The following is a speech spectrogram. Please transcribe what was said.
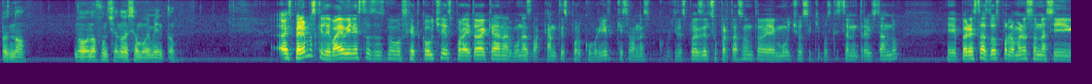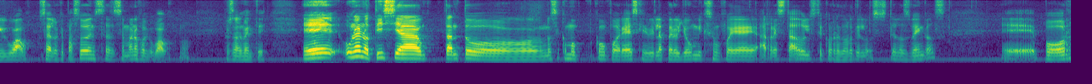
pues no, no, no funcionó ese movimiento. Esperemos que le vaya bien a estos dos nuevos head coaches. Por ahí todavía quedan algunas vacantes por cubrir, que se van a cubrir después del Supertazón. Todavía hay muchos equipos que están entrevistando. Eh, pero estas dos por lo menos son así, wow. O sea, lo que pasó en esta semana fue wow, ¿no? Personalmente. Eh, una noticia un tanto, no sé cómo, cómo podría describirla, pero Joe Mixon fue arrestado, este corredor de los, de los Bengals, eh, por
